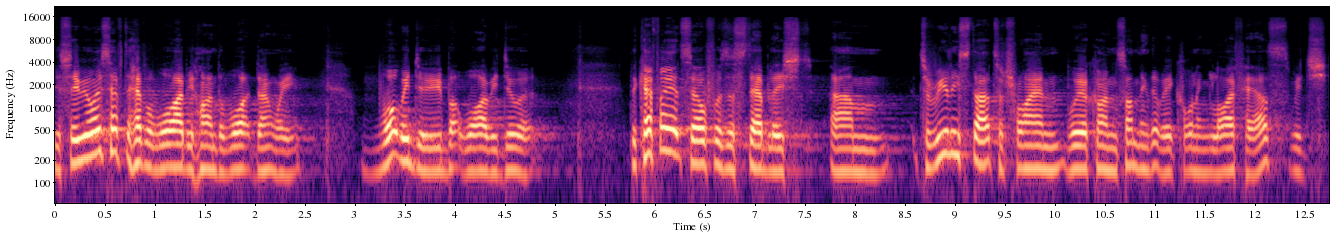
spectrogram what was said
You see, we always have to have a why behind the what, don't we? What we do, but why we do it. The cafe itself was established um, to really start to try and work on something that we're calling Lifehouse, which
